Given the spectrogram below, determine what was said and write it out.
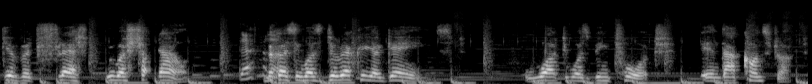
give it flesh. We were shut down definitely. because it was directly against what was being taught in that construct.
